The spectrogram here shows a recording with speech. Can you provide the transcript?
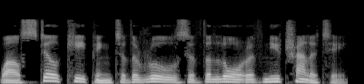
while still keeping to the rules of the law of neutrality.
